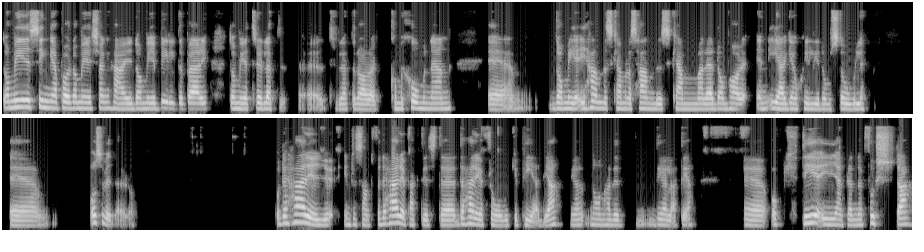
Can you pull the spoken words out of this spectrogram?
De är i Singapore, de är i Shanghai, de är i Bilderberg, de är i eh, trilaterala kommissionen. Ehm, de är i handelskammarnas handelskammare, de har en egen skiljedomstol ehm, och så vidare. Då. Och det här är ju intressant för det här är faktiskt, eh, det här är från Wikipedia. Någon hade delat det. Eh, och det är egentligen den första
